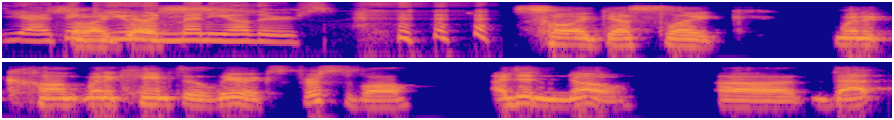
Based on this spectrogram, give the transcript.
Yeah, I think so you I guess, and many others. so I guess like when it come when it came to the lyrics, first of all, I didn't know uh, that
